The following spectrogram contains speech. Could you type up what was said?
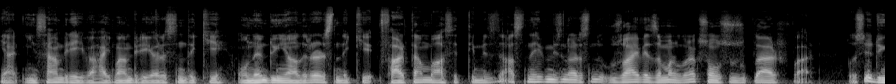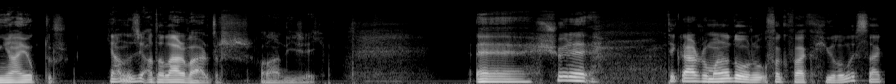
yani insan bireyi ve hayvan bireyi arasındaki onların dünyaları arasındaki farktan bahsettiğimizde aslında hepimizin arasında uzay ve zaman olarak sonsuzluklar var. Dolayısıyla dünya yoktur. Yalnızca adalar vardır falan diyecek. Ee, şöyle tekrar romana doğru ufak ufak yol alırsak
